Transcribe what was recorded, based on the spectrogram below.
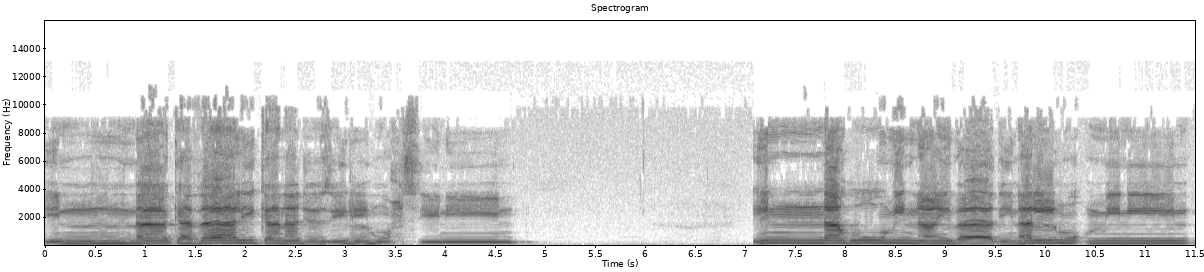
أنا كذلك نجزي المحسنين انه من عبادنا المؤمنين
